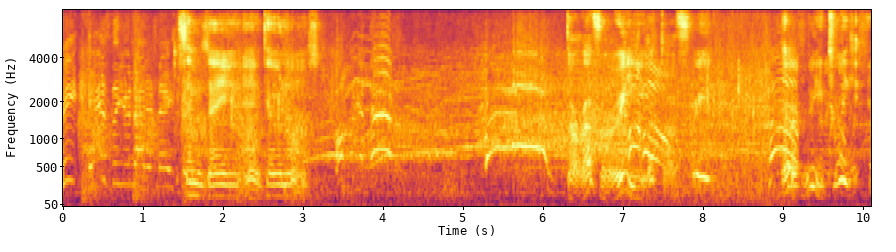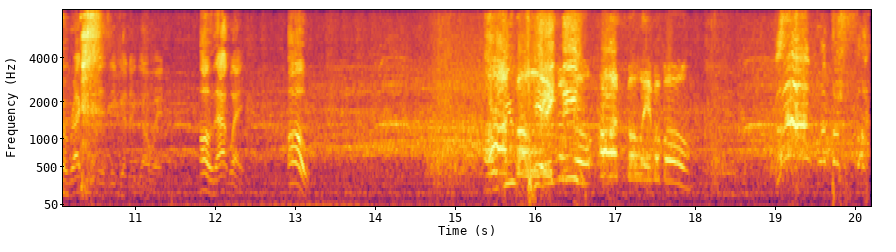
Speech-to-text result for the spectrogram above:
He is the United Nations. Sami Zayn and Kevin Owens. Oh, look at that! The referee, what the freak? The referee tweaking. Which direction is he gonna go in? Oh, that way. Oh, Are you kidding me? Unbelievable. Ah, what the fuck?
